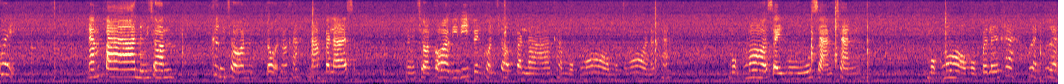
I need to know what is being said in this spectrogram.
ด้วย น้ำปลาหนึ่งช้อน ครึ่งช้อนโต๊ะนะคะ น้ำปลาร้า หนึ่งช้อนเพราะว่าวิวีเป็นคนชอบปลาค่ะหมกหม้อหมกหม้อนะคะ หมกหม้อใส่หมูสามชั้น หมกหม้อหมกไปเลยค่ะ เพื่อนเพื่อน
